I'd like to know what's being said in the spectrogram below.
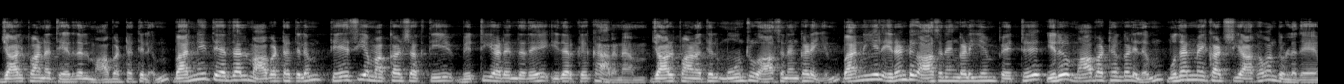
ஜாழ்ப்பாண தேர்தல் மாவட்டத்திலும் பன்னி தேர்தல் மாவட்டத்திலும் தேசிய மக்கள் சக்தி வெற்றி அடைந்ததே இதற்கு காரணம். ஜாழ்ப்பாணத்தில் மூன்று ஆசனங்களையும் வன்னியில் இரண்டு ஆசனங்களையும் பெற்று இரு மாவட்டங்களிலும் முதன்மை கட்சியாக வந்துள்ளது.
